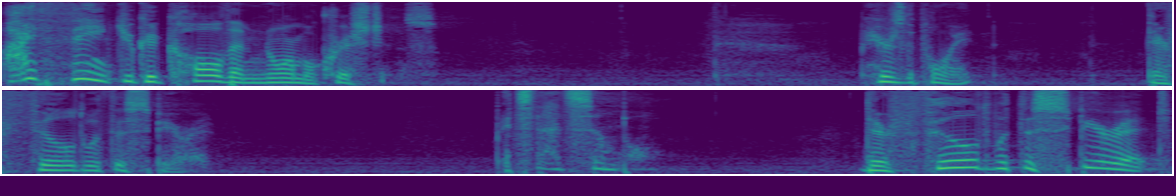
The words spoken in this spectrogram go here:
I think you could call them normal Christians. Here's the point they're filled with the Spirit. It's that simple. They're filled with the Spirit.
